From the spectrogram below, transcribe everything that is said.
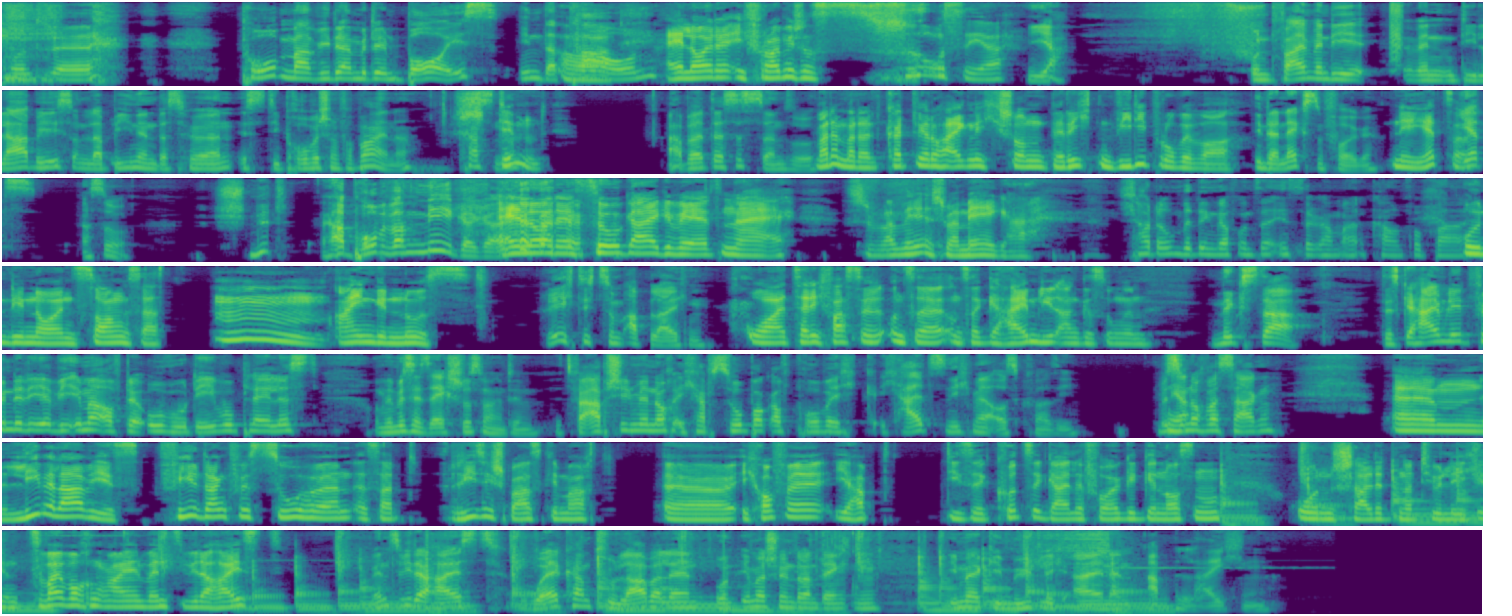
und äh, proben mal wieder mit den Boys in der Oh. Town. Ey Leute, ich freue mich schon so sehr. Ja. Und vor allem, wenn die, wenn die Labis und Labinen das hören, ist die Probe schon vorbei, ne? Krass, Ne? Stimmt. Aber das ist dann so. Warte mal, dann könnten wir doch eigentlich schon berichten, wie die Probe war. In der nächsten Folge. Nee, jetzt. Jetzt. Ach so. Schnitt. Ja, Probe war mega geil. Ey Leute, so geil gewesen. Ey. Es war, es war mega. Schaut unbedingt auf unseren Instagram-Account vorbei. Und die neuen Songs hast. Mmm, ein Genuss. Richtig zum Ableichen. Oh, jetzt hätte ich fast unser, unser Geheimlied angesungen. Nix da. Das Geheimlied findet ihr wie immer auf der Ovu Devo Playlist. Und wir müssen jetzt echt Schluss machen, Tim. Jetzt verabschieden wir noch. Ich habe so Bock auf Probe. Ich, ich halte es nicht mehr aus quasi. Willst Ja. du noch was sagen? Ähm, liebe Labis, vielen Dank fürs Zuhören. Es hat riesig Spaß gemacht. Äh, ich hoffe, ihr habt diese kurze, geile Folge genossen und schaltet natürlich in zwei Wochen ein, wenn es wieder heißt. Wenn es wieder heißt, Welcome to Laberland und immer schön dran denken, immer gemütlich einen ableichen.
